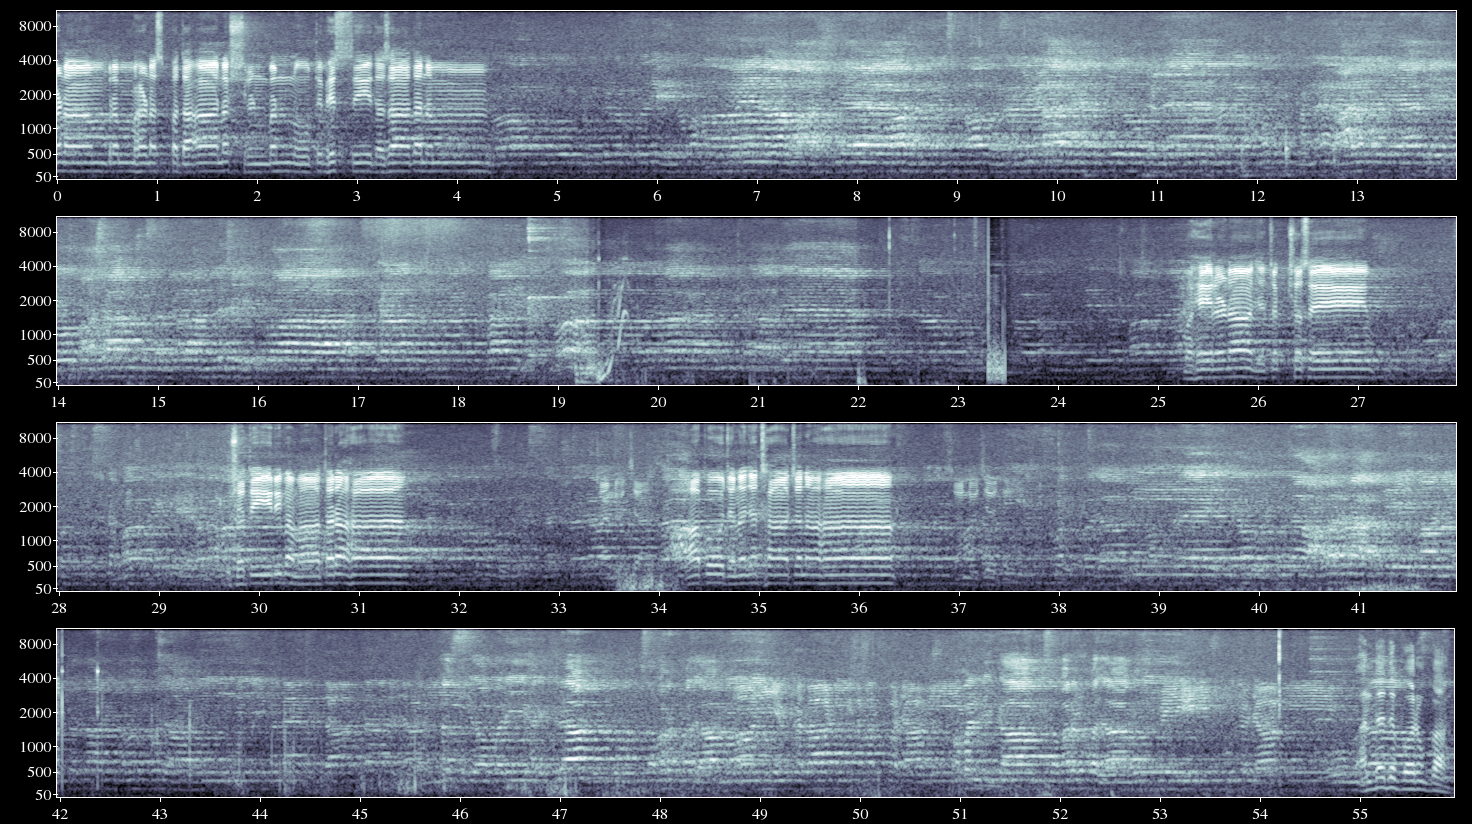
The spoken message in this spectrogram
ब्रह्मणां ब्रह्मणस्पत आनः शृण्वन्नोतिभिः सीदसादनम्। महेरणाय चक्षसे। उशतीरिव मातरः आपो जनयथा च नः வந்தது போகிறோம்ப்பா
